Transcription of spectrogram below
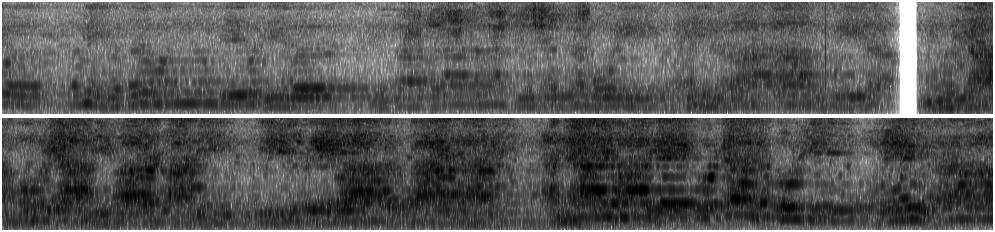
तमेव तमेव सर्वं देव देव वेदान्तराणा शिवचन्द्रमोळी मोर्या तुझी सेवा अन्याय माझे कोट्यान कोटी करावा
